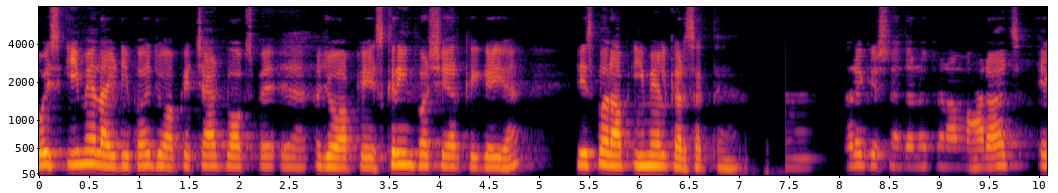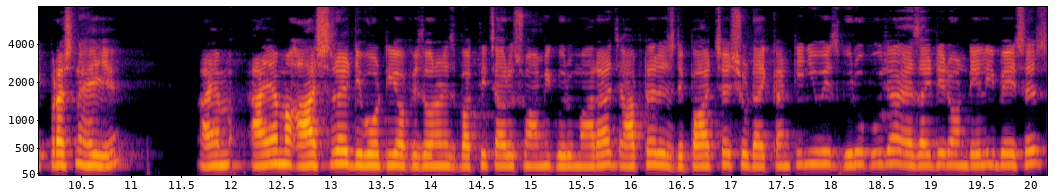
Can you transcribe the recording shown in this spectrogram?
वो इस ईमेल आईडी पर जो आपके चैट बॉक्स पे जो आपके स्क्रीन पर शेयर की गई है इस पर आप ईमेल कर सकते हैं। हरे कृष्ण धनु प्रणाम महाराज। एक प्रश्न है ये। I am I am Ashraya devotee of his Holiness Bhakti Charu Swami Guru Maharaj. After his departure, should I continue his Guru Puja as I did on daily basis?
